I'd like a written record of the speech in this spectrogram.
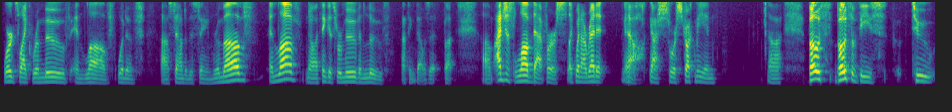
words like remove and love would have uh, sounded the same. Remove and love? No, I think it's remove and luve. I think that was it. But um, I just love that verse. Like when I read it, oh gosh, sort of struck me. And uh, both both of these two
